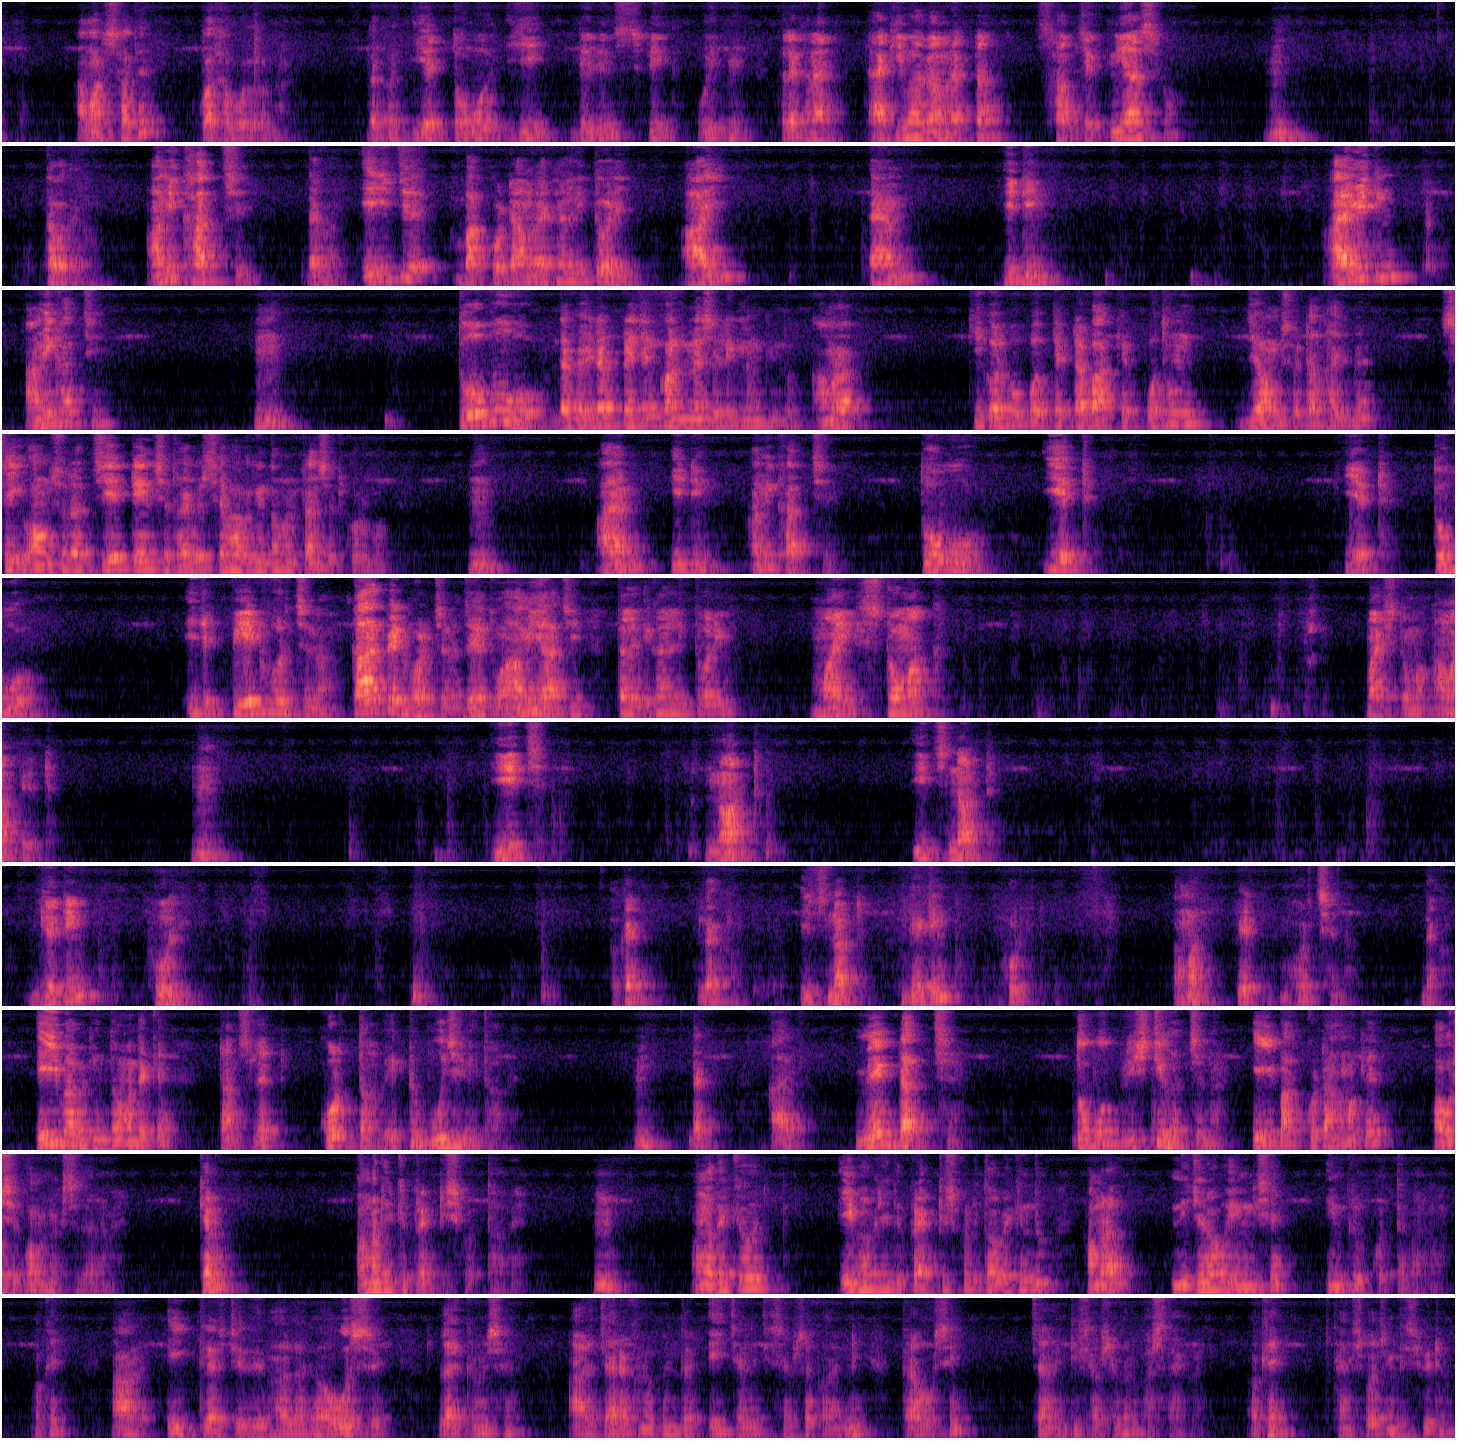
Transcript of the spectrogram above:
আমার সাথে কথা বলল না। দেখো ইয়ের তবুও he didn't speak with me তাহলে এখানে একইভাবে আমরা একটা সাবজেক্ট নিয়ে আসব। হুম? তাও দেখো, আমি খাচ্ছি। দেখো, এই যে বাক্যটা আমরা এখানে লিখতে পারি I am eating I am eating আমি খাচ্ছি। হুম? তবুও, দেখো, এটা প্রেজেন্ট কন্টিনিউসে লিখলাম কিন্তু, আমরা কি করব? প্রত্যেকটা বাক্যের প্রথম যে অংশটা থাকবে, সেই অংশটা যে টেন্সে থাকবে, সেভাবে কিন্তু আমরা ট্রান্সলেট করব। হুম? আই এম ইটিং আমি খাচ্ছি। তবুও ইয়েট ইয়েট তবুও। এই যে পেট ভরছে না, কার পেট ভরছে না? যেহেতু আমি আছি, তাহলে এখানে লিখতে পারি মাই স্টোমাক মাই স্টোমাক আমার পেট। হুম। Is not is not getting full okay দেখো ইজ নট গেটিং ফুল আমার পেট ভরছে না। দেখো, এইভাবে কিন্তু আমাদেরকে ট্রান্সলেট করতে হবে, একটু বুঝে নিতে হবে। হুম, দেখো, আর মেঘ ডাকছে, তবু বৃষ্টি হচ্ছে না। এই বাক্যটা আমাকে অবশ্যই কমেন্ট বক্সে জানাবে। কেন? আমাদেরকে প্র্যাকটিস করতে হবে। হুম, আমাদেরকেও এইভাবে যদি প্র্যাকটিস করি, তবে কিন্তু আমরা নিজেরাও ইংলিশে ইমপ্রুভ করতে পারব। ওকে আর এই ক্লাসটি যদি ভালো লাগে, অবশ্যই লাইক কমেন্ট শেয়ার আর যারা এখনও পর্যন্ত এই চ্যানেলটি সাবস্ক্রাইব করেননি, তারা অবশ্যই চ্যানেলটি সাবস্ক্রাইব করে পাশে থাকবেন। Okay thanks for watching this video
